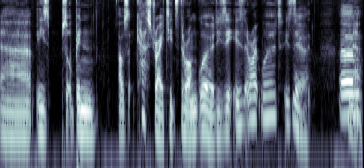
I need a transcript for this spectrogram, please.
uh, he's sort of been. I was castrated's the wrong word. Is it? Is it the right word? Is yeah. Um, know.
